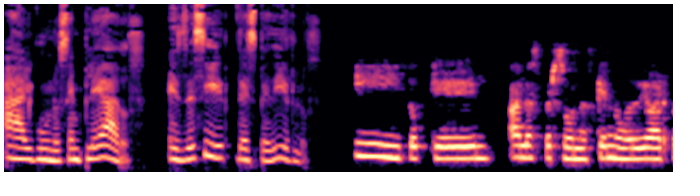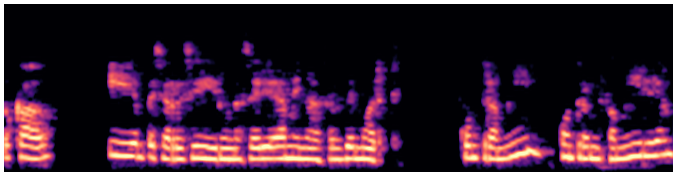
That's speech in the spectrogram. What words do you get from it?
a algunos empleados, es decir, despedirlos. Y toqué a las personas que no debía haber tocado y empecé a recibir una serie de amenazas de muerte contra mí, contra mi familia,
